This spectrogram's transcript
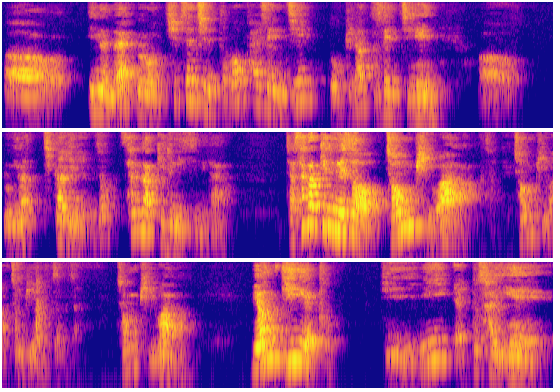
어, 있는데, 요런 10cm고 8cm, 높이가 9cm인, 어, 여기가 직각이네요. 그죠? 삼각기둥이 있습니다. 자, 삼각기둥에서 점 B와, 점 B와, 점 B 여기 있죠. 그죠? 점 B와 면 DF, DEF 사이에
